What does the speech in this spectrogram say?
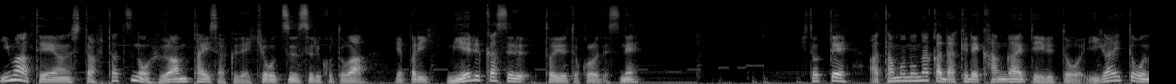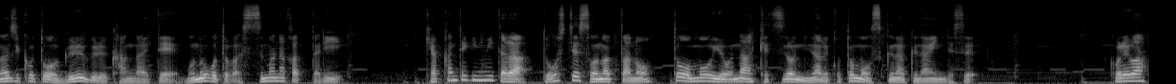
今提案した2つの不安対策で共通することはやっぱり見える化するというところですね。人って頭の中だけで考えていると意外と同じことをぐるぐる考えて物事が進まなかったり客観的に見たらどうしてそうなったの？と思うような結論になることも少なくないんです。これは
